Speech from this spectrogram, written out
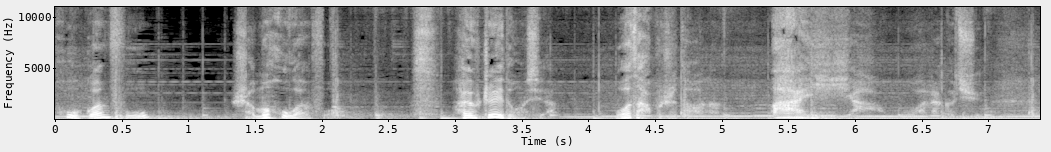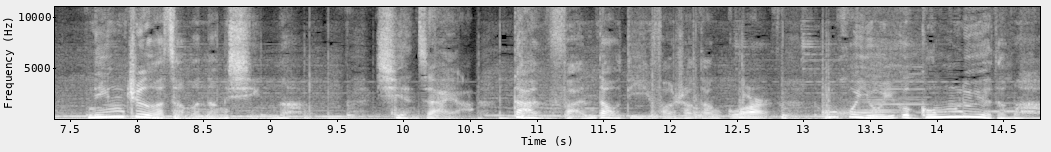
护官符？什么护官符？还有这东西啊？我咋不知道呢？哎呀，我勒个去！您这怎么能行呢？现在呀。但凡到地方上当官儿，不会有一个攻略的吗？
